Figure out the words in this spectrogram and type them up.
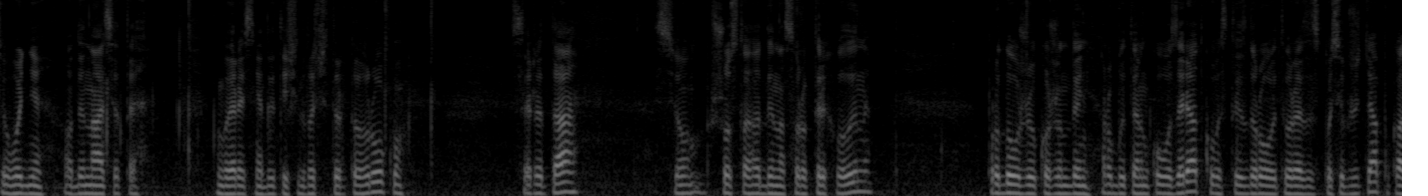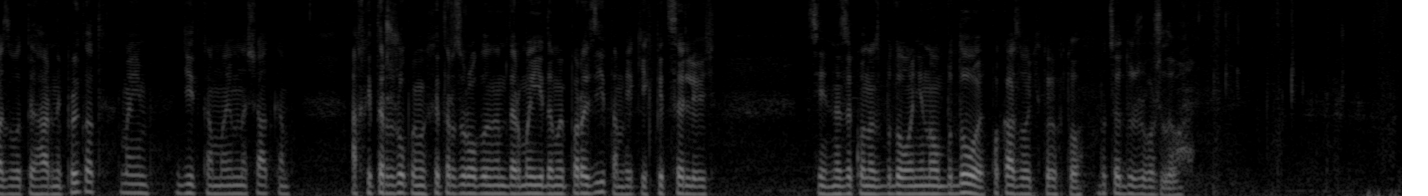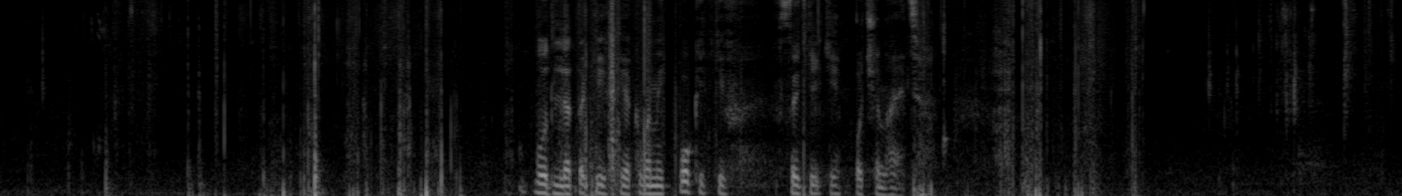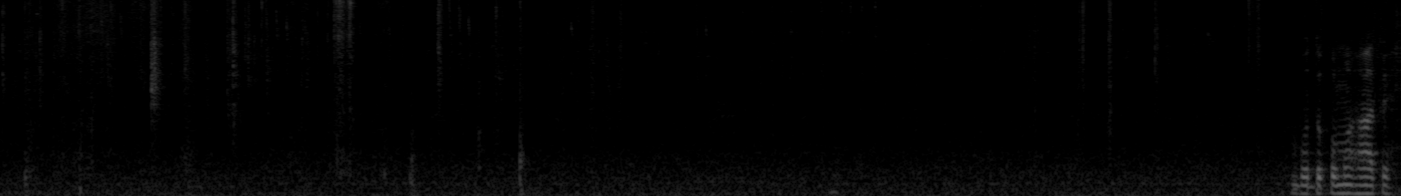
Сьогодні 11 вересня 2024 року. Середа, 7, 6 година 43 хвилини. Продовжую кожен день робити ранкову зарядку, вести здоровий тверезий спосіб життя, показувати гарний приклад моїм діткам, моїм нащадкам. А хитрожопим і хитрозробленим дармоїдам і паразитам, яких підселюють ці незаконно збудовані новобудови, показувати хто і хто, бо це дуже важливо. Бо для таких, як вони, покидьків, все тільки починається. Бо допомагати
